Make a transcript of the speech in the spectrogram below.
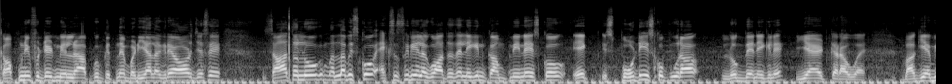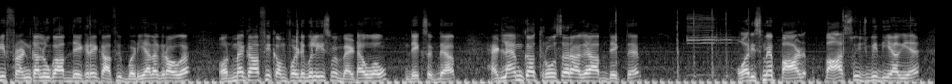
कंपनी फिटेड मिल रहा है आपको, कितने बढ़िया लग रहा है। और जैसे ज़्यादातर लोग मतलब इसको एक्सेसरी लगवाते थे, लेकिन कंपनी ने इसको एक स्पोर्टी इसको पूरा लुक देने के लिए ये ऐड करा हुआ है। बाकी अभी फ्रंट का लुक आप देख रहे हैं, काफ़ी बढ़िया लग रहा होगा। और मैं काफ़ी कंफर्टेबली इसमें बैठा हुआ हूँ, देख सकते हैं आप। हेडलैम्प का थ्रो सर अगर आप देखते हैं, और इसमें पार पार स्विच भी दिया गया है।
